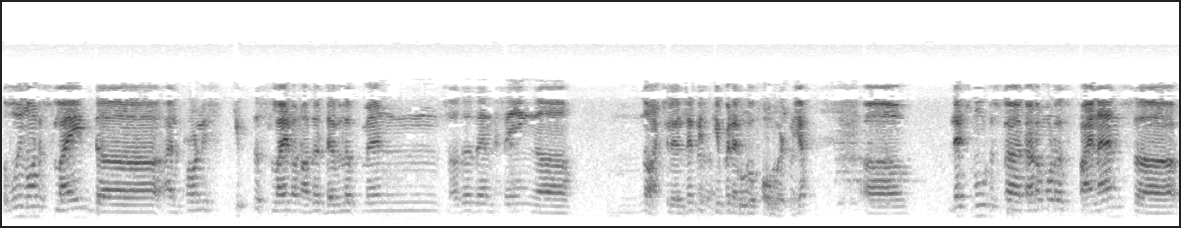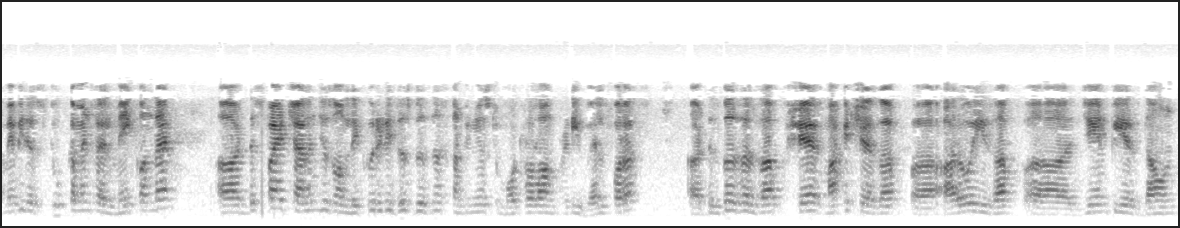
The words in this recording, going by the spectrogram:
So moving on to slide, uh, I'll probably skip the slide on other developments other than saying, uh, no, actually, let me skip it and go forward. Yeah. Uh, let's move to Tata Motors Finance. Uh, maybe there's two comments I'll make on that. Uh, despite challenges on liquidity, this business continues to motor along pretty well for us uh, disbursals up, shares, market shares up, uh, ROE is up, uh, JNP is down.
